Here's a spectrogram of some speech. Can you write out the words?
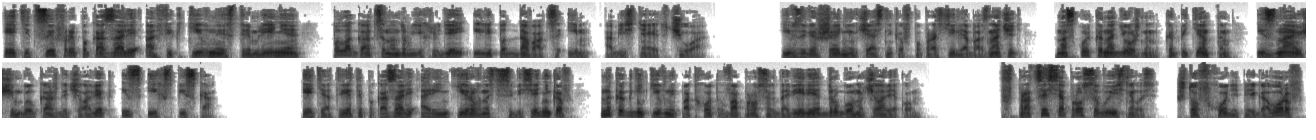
Эти цифры показали аффективное стремление полагаться на других людей или поддаваться им, объясняет Чуа. И в завершении участников попросили обозначить, насколько надежным, компетентным и знающим был каждый человек из их списка. Эти ответы показали ориентированность собеседников на когнитивный подход в вопросах доверия другому человеку. В процессе опроса выяснилось, что в ходе переговоров,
